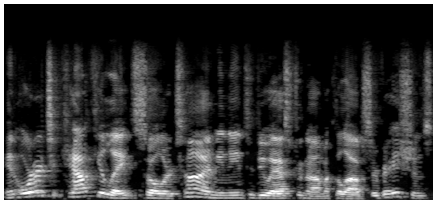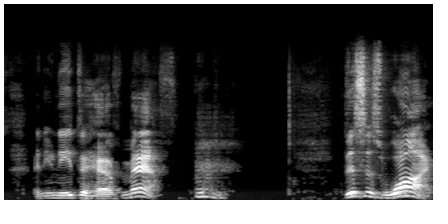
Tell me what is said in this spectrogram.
In order to calculate solar time, you need to do astronomical observations and you need to have math. this is why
